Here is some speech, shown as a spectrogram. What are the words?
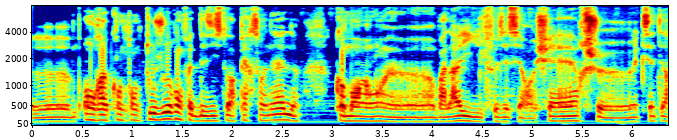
en racontant toujours en fait des histoires personnelles, comment voilà il faisait ses recherches, etc.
